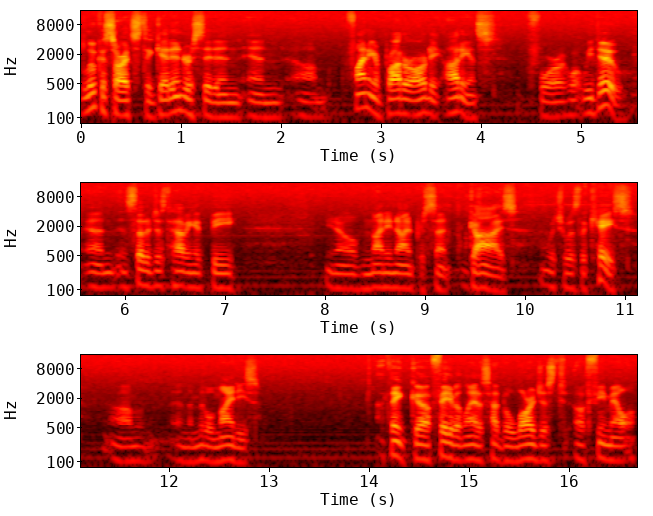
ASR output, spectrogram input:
LucasArts to get interested in in um, finding a broader audi- audience for what we do, and instead of just having it be, you know, 99% guys, which was the case um, in the middle 90s. I think uh, Fate of Atlantis had the largest uh, female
